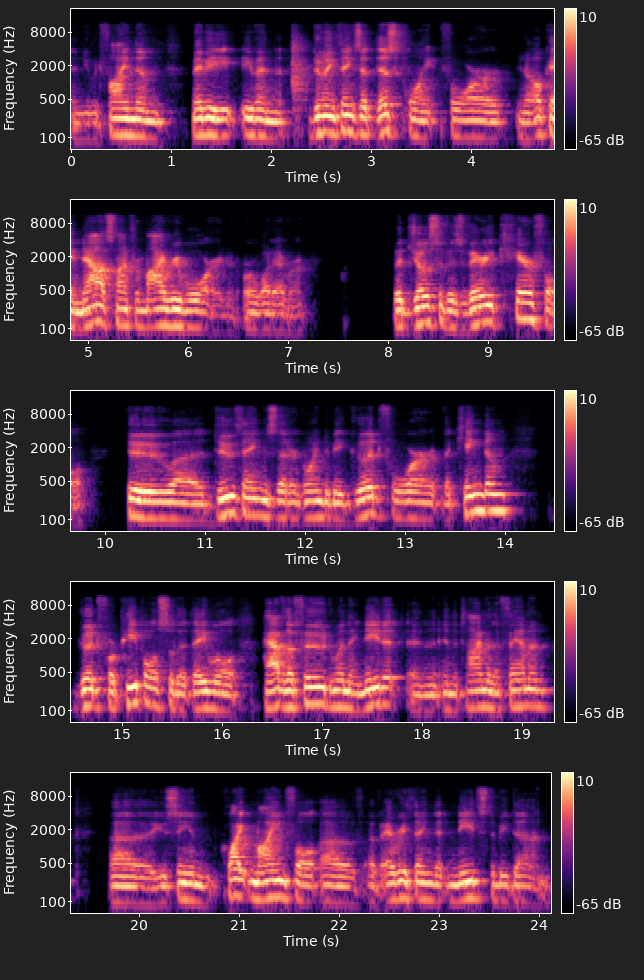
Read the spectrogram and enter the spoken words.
and you would find them maybe even doing things at this point for, you know, okay, now it's time for my reward or whatever. But Joseph is very careful to uh, do things that are going to be good for the kingdom, good for people, so that they will have the food when they need it and in the time of the famine. Uh, you see him quite mindful of, of everything that needs to be done.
